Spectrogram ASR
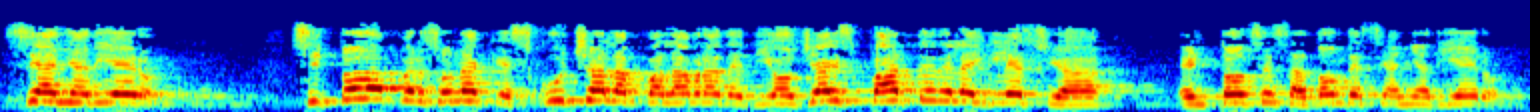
se añadieron. Si toda persona que escucha la palabra de Dios ya es parte de la iglesia, entonces ¿a dónde se añadieron?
